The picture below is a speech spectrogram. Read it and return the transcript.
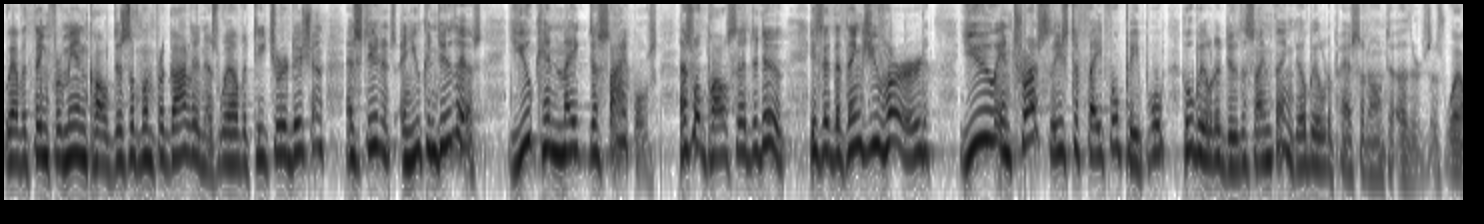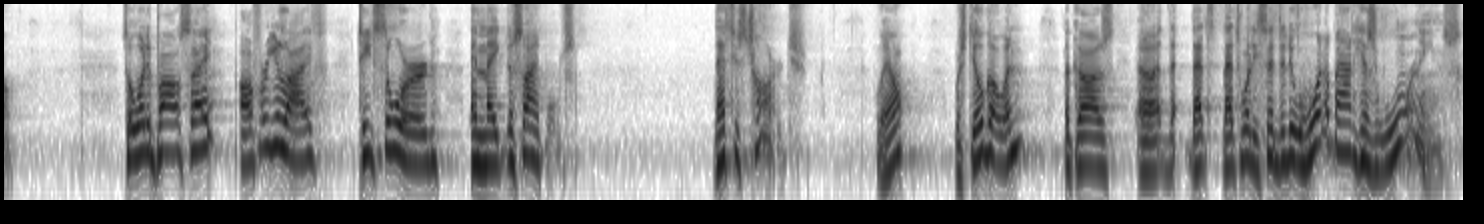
We have a thing for men called Discipline for Godliness. We have a teacher edition and students. And you can do this. You can make disciples. That's what Paul said to do. He said, The things you've heard, you entrust these to faithful people who'll be able to do the same thing. They'll be able to pass it on to others as well. So, what did Paul say? Offer your life, teach the word, and make disciples. That's his charge. Well, we're still going because uh, th- that's, that's what he said to do. What about his warnings?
